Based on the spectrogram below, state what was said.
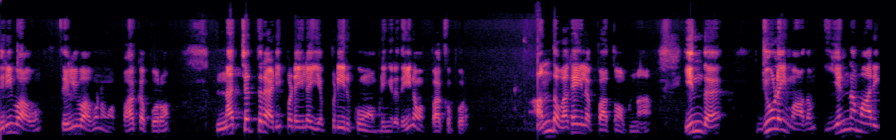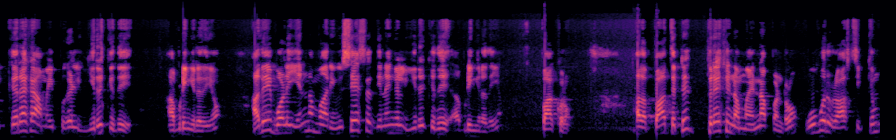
விரிவாகவும் தெளிவாகவும் நம்ம பார்க்க போறோம். நட்சத்திர அடிப்படையில எப்படி இருக்கும் அப்படிங்கிறதையும் நம்ம பார்க்க போறோம். அந்த வகையில பார்த்தோம் அப்படின்னா இந்த ஜூலை மாதம் என்ன மாதிரி கிரக அமைப்புகள் இருக்குது அப்படிங்கிறதையும் அதே போல என்ன மாதிரி விசேஷ தினங்கள் இருக்குது அப்படிங்கிறதையும் பார்க்குறோம். அதை பார்த்துட்டு பிறகு நம்ம என்ன பண்றோம்? ஒவ்வொரு ராசிக்கும்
